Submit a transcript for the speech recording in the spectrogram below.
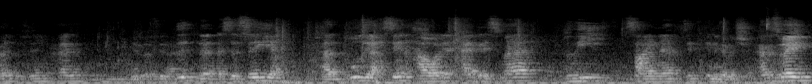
حد فاهم حاجة؟ يبقى فكرتنا الأساسية هتدور يا حسين حوالين حاجة اسمها presynaptic inhibition حاجة اسمها إيه؟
